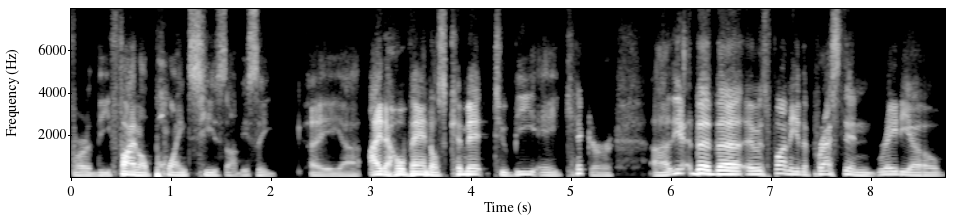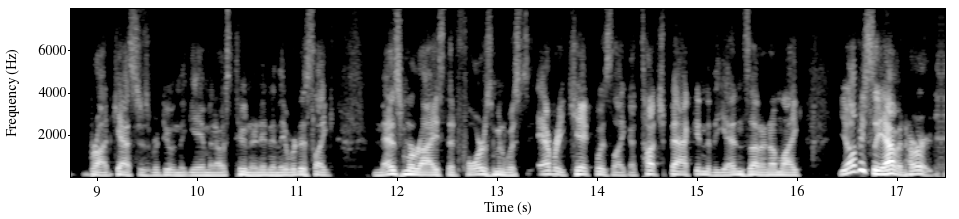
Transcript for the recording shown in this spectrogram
for the final points. He's obviously a uh, Idaho Vandals commit to be a kicker. Uh, the, the the it was funny. The Preston radio broadcasters were doing the game, and I was tuning in, and they were just like mesmerized that Forsman was every kick was like a touch back into the end zone, and I'm like, you obviously haven't heard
